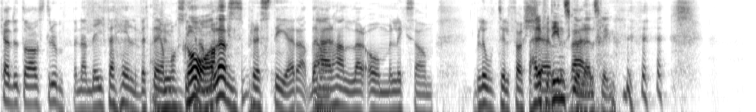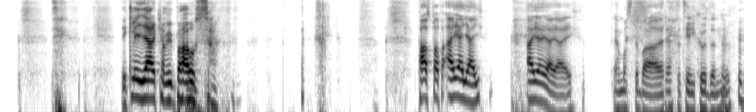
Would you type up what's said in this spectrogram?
Kan du ta av strumporna? Nej för helvete, jag måste galen? kunna maxprestera. Det här Ja. handlar om liksom blodtillförsel, Det här är för din skull älskling. Det kliar, kan vi pausa? Pass, pass, aj, aj, aj. Aj, aj, aj, aj. Jag måste bara rätta till kudden nu.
